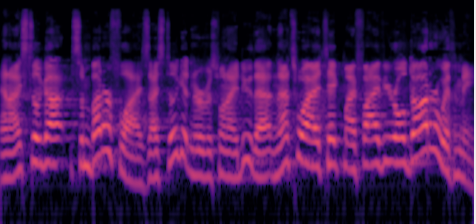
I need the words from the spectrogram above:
and I still got some butterflies. I still get nervous when I do that, and that's why I take my five year old daughter with me,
